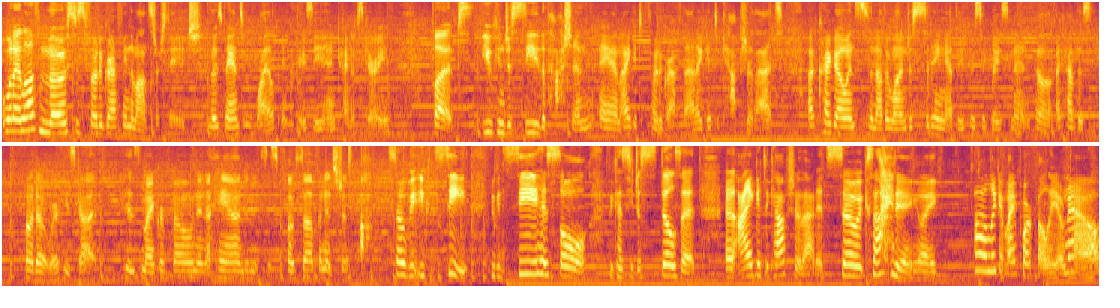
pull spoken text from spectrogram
What I love most is photographing the monster stage. Those bands are wild and crazy and kind of scary but you can just see the passion and I get to photograph that, I get to capture that. Uh, Craig Owens is another one, just sitting at the acoustic basement. He'll, I have this photo where he's got his microphone in a hand and it's this close up and it's just oh, so be you can see you can see his soul because he just spills it and I get to capture that it's so exciting like oh look at my portfolio now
